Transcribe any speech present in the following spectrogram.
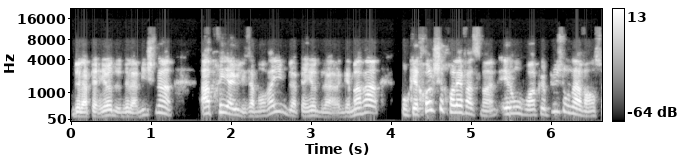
de la période de la Mishnah. Après, il y a eu les Amoraïm de la période de la Gemara. Et on voit que plus on avance,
